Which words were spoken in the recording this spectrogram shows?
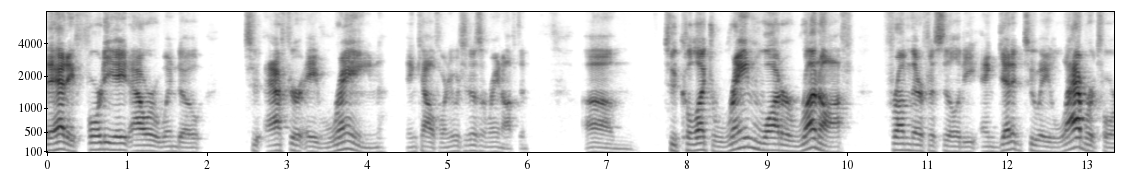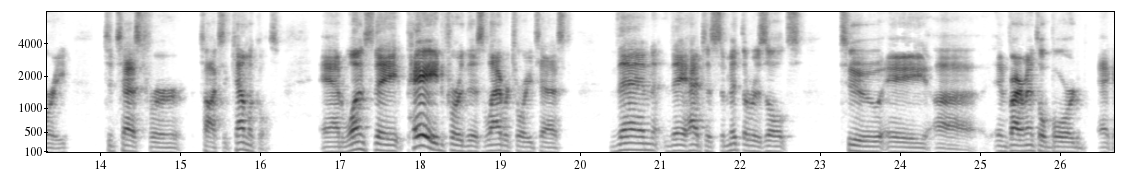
they had a 48 hour window to after a rain in california which it doesn't rain often um, to collect rainwater runoff from their facility and get it to a laboratory to test for toxic chemicals. And once they paid for this laboratory test, then they had to submit the results to a uh, environmental board at,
